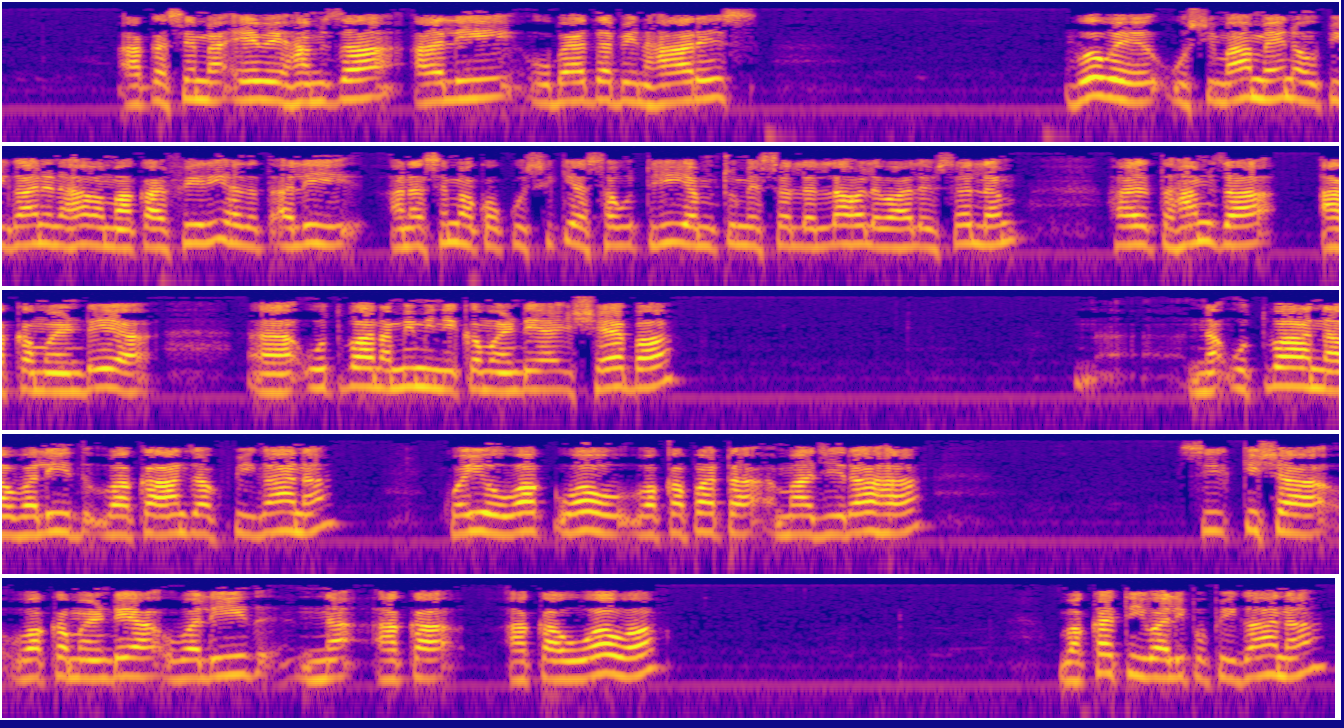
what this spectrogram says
akasema ewe hamza ali ubaida bin haris wewe usimame na upigane na hawa makafiri. Harat ali anasema kwa kusikia sauti hii ya mtume salallahu alaihi waalihi wasallam harat hamza akamwendea uh, utba na mimi nikamwendea sheba na utba na walid wakaanza kupigana. Kwa hiyo wao wakapata majiraha si kisha wakamwendea walid na akauawa. Aka wakati walipopigana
